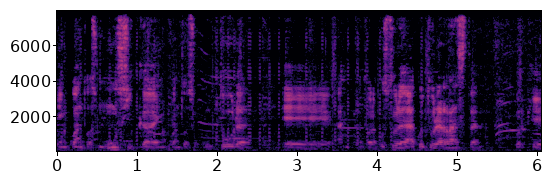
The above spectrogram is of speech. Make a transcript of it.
en cuanto a su música, en cuanto a su cultura, eh, en cuanto a la cultura, la cultura rasta, porque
